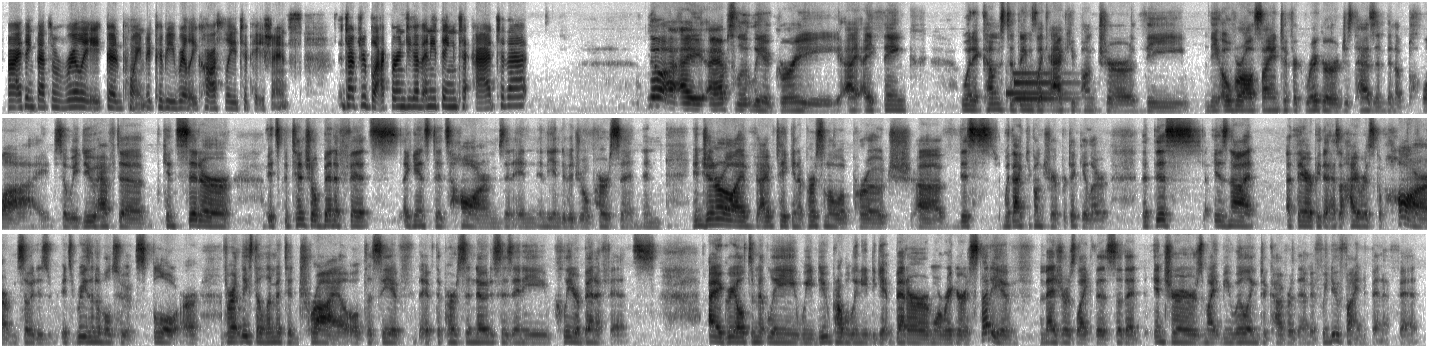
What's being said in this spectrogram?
I think that's a really good point. It could be really costly to patients. Dr blackburn do you have anything to add to that? No i, I absolutely agree. I, I think when it comes to things like acupuncture, the the overall scientific rigor just hasn't been applied. So we do have to consider its potential benefits against its harms in, in, in, the individual person. And in general, I've, I've taken a personal approach of this, with acupuncture in particular, that this is not a therapy that has a high risk of harm so it is it's reasonable to explore for at least a limited trial to see if if the person notices any clear benefits. I agree ultimately we do probably need to get better more rigorous study of measures like this so that insurers might be willing to cover them if we do find benefit.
